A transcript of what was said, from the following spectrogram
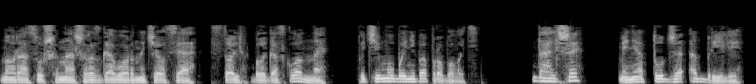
но раз уж наш разговор начался столь благосклонно, почему бы не попробовать? Дальше? Меня тут же отбрили.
